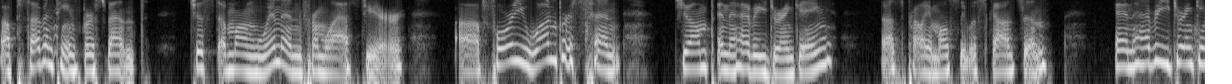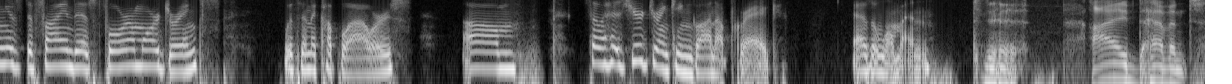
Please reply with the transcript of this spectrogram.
up 17% just among women from last year. Uh, 41% jump in heavy drinking. That's probably mostly Wisconsin. And heavy drinking is defined as four or more drinks within a couple hours. Um, so has your drinking gone up, Greg, as a woman? I haven't.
